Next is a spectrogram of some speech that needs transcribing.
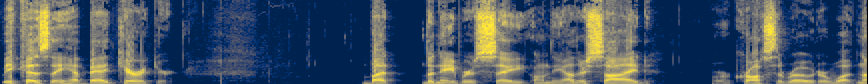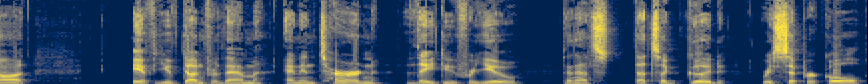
because they have bad character. But the neighbors say on the other side or across the road or whatnot, if you've done for them and in turn they do for you, then that's that's a good reciprocal,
